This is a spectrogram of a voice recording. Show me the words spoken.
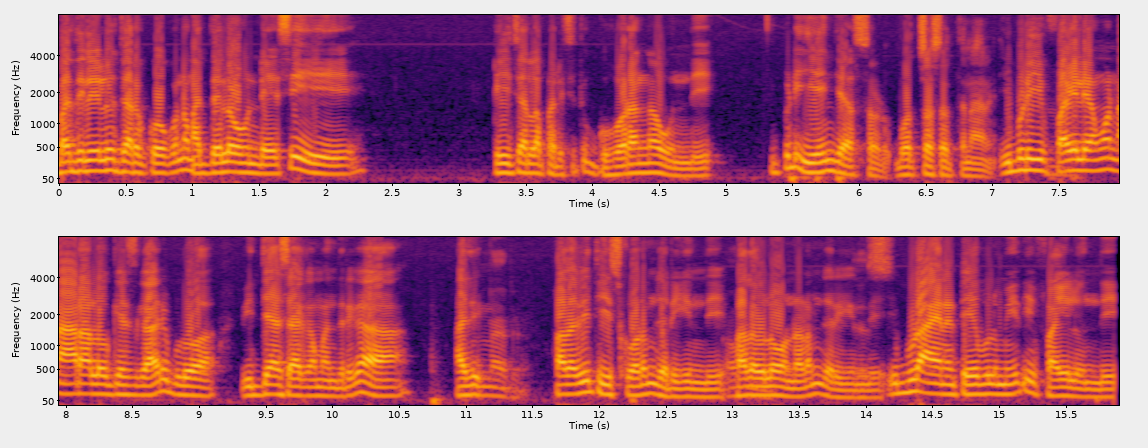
బదిలీలు జరుపుకోకుండా మధ్యలో ఉండేసి టీచర్ల పరిస్థితి ఘోరంగా ఉంది. ఇప్పుడు ఏం చేస్తాడు బొత్స సత్యనారాయణ? ఇప్పుడు ఈ ఫైల్ ఏమో నారా లోకేష్ గారు ఇప్పుడు విద్యాశాఖ మంత్రిగా అది పదవి తీసుకోవడం జరిగింది పదవిలో ఉండడం జరిగింది. ఇప్పుడు ఆయన టేబుల్ మీద ఈ ఫైల్ ఉంది.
